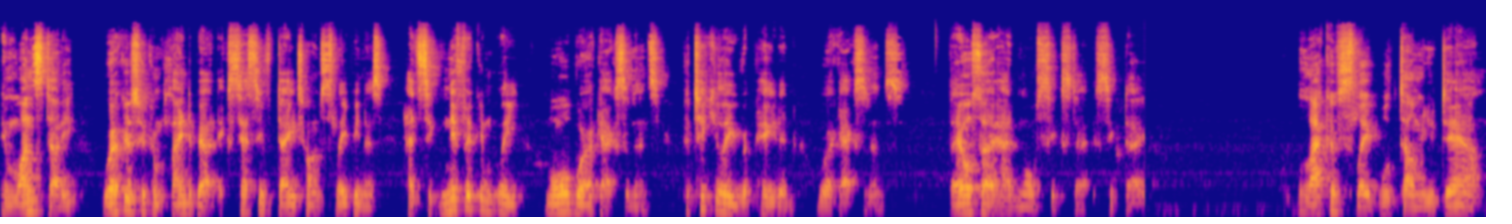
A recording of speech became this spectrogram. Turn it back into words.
In one study, workers who complained about excessive daytime sleepiness had significantly more work accidents, particularly repeated work accidents. They also had more sick, sick days. Lack of sleep will dumb you down.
